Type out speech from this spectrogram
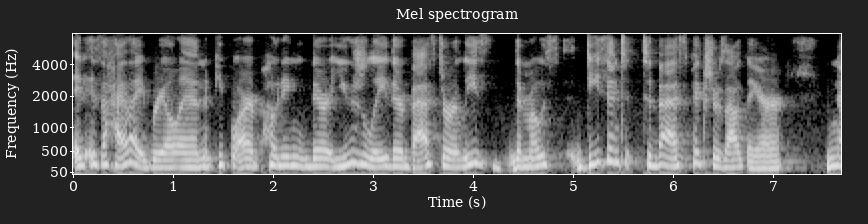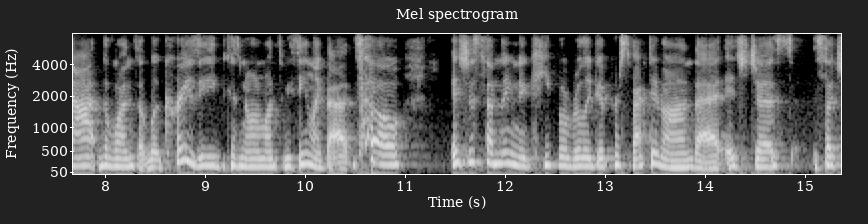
it is a highlight reel and people are putting their usually their best or at least their most decent to best pictures out there not the ones that look crazy because no one wants to be seen like that. So it's just something to keep a really good perspective on that it's just such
